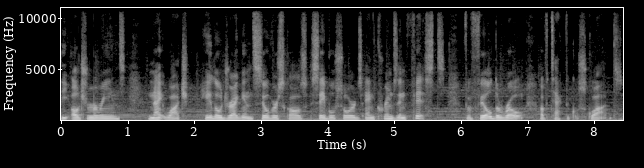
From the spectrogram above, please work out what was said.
The Ultramarines, Night Watch, Halo Dragon, Silver Skulls, Sable Swords, and Crimson Fists fulfilled the role of tactical squads.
